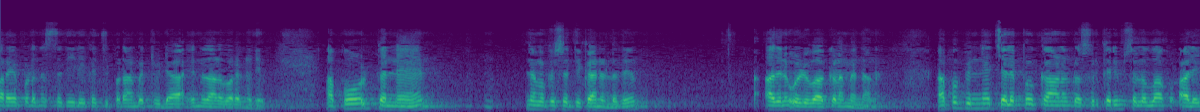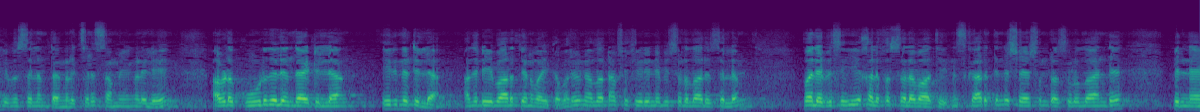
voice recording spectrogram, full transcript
പറയപ്പെടുന്ന സ്ഥിതിയിലേക്ക് എത്തിപ്പെടാൻ പറ്റില്ല എന്നതാണ് പറയുന്നത്. അപ്പോൾ തന്നെ നമുക്ക് ശ്രദ്ധിക്കാനുള്ളത് അതിനെ ഒഴിവാക്കണം എന്നാണ്. അപ്പൊ പിന്നെ ചിലപ്പോൾ കാണും റസൂൽ കരീം സല്ലാഹു അലഹി വസ്ലം തങ്ങൾ ചില സമയങ്ങളിൽ അവിടെ കൂടുതൽ എന്തായിട്ടില്ല? ഇരുന്നിട്ടില്ല. അതിന്റെ ഈ വാർത്തയാണ് വായിക്കുക വലു നബി അലൈഹി സ്വലവാത്തി. നിസ്കാരത്തിന്റെ ശേഷം റസൂലുള്ളാന്റെ പിന്നെ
